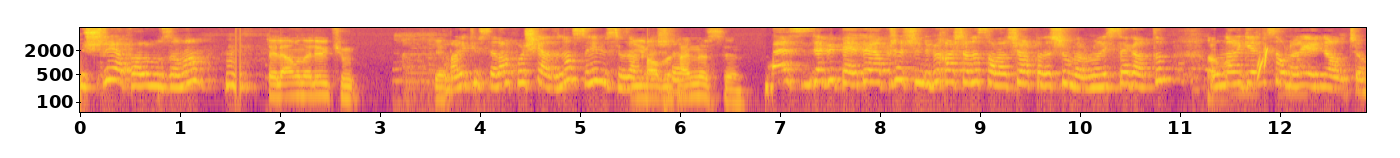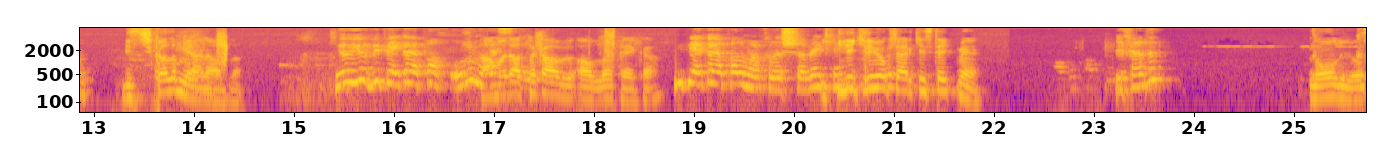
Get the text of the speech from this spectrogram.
Üçlü yapalım o zaman. Selamun aleyküm. Aleyküm selam. Hoş geldin. Nasılsın? İyi misiniz İyiyim arkadaşlar? abla sen nasılsın? Ben size bir PK yapacağım. Şimdi birkaç tane sanatçı arkadaşım var. Onlara istek attım. Onlar gelirse onları yayına alacağım. Biz çıkalım yani abla? Yo yo bir PK yapalım. Olur mu? Tamam hadi atak abi abla PK. Bir PK yapalım arkadaşlar. İkili Bekleyin. ikilim yoksa herkes tek mi? Efendim? Ne oluyor?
